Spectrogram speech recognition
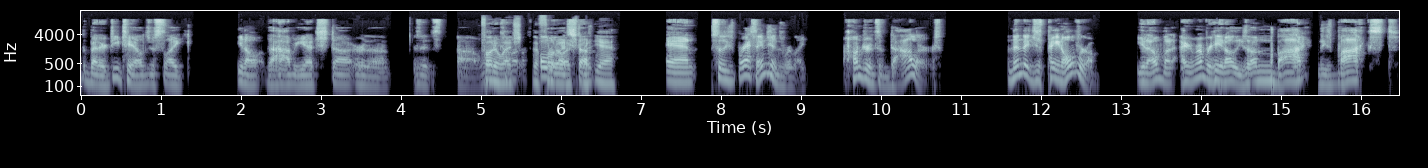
the better detail, just like you know the hobby etched uh, or the is it uh, Photo they call etch. The Photo photo etch etch stuff. stuff. Yeah. And so these brass engines were like hundreds of dollars, and then they just paint over them, you know. But I remember he had all these unboxed, these boxed,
